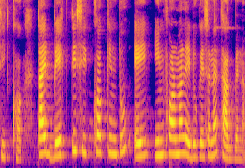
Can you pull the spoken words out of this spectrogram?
শিক্ষক। তাই ব্যক্তি শিক্ষক কিন্তু এই ইনফর্মাল এডুকেশনে থাকবে না।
